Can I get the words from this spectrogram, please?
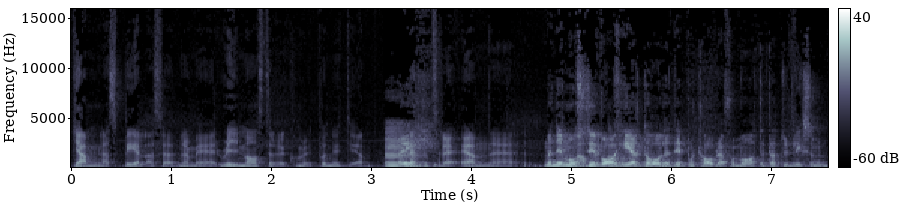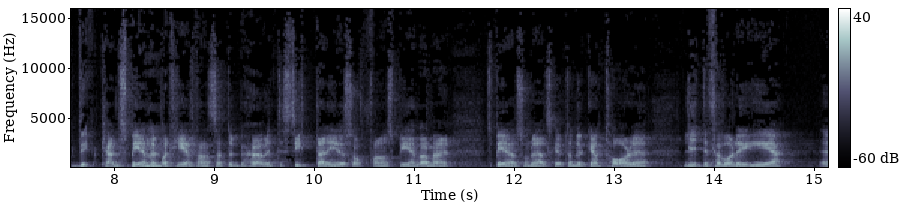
gamla spel, alltså när de är remasterade kommer ut på nytt igen. Mm. Bättre än... eh, Men det de måste ju vara helt och hållet det portabla formatet att du liksom Det- kan spela på ett helt annat sätt. Du behöver inte sitta ner i soffan och spela de här spelen som du älskar. Utan du kan ta det lite för vad det är. Eh,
